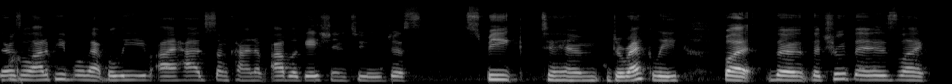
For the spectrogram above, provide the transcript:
there's a lot of people that believe I had some kind of obligation to just speak to him directly, but the the truth is like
